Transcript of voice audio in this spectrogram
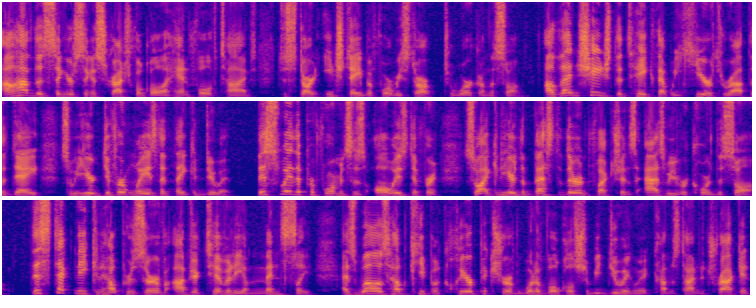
I'll have the singer sing a scratch vocal a handful of times to start each day before we start to work on the song. I'll then change the take that we hear throughout the day so we hear different ways that they could do it. This way the performance is always different so I can hear the best of their inflections as we record the song. This technique can help preserve objectivity immensely, as well as help keep a clear picture of what a vocal should be doing when it comes time to track it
